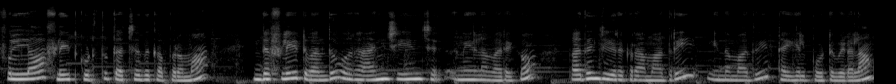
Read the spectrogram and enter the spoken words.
ஃபுல்லாக ஃப்ளீட் கொடுத்து தைச்சதுக்கப்புறமா இந்த ஃப்ளீட் வந்து ஒரு அஞ்சு இன்ச் நீளம் வரைக்கும் பதிஞ்சு இருக்கிற மாதிரி இந்த மாதிரி தையல் போட்டு விடலாம்.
